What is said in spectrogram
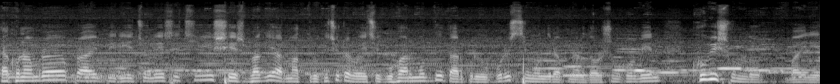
এখন আমরা প্রায় পেরিয়ে চলে এসেছি। শেষ ভাগে আর মাত্র কিছুটা রয়েছে গুহার মধ্যে, তারপরে উপরে শ্রীমন্দির আপনারা দর্শন করবেন। খুবই সুন্দর বাইরের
